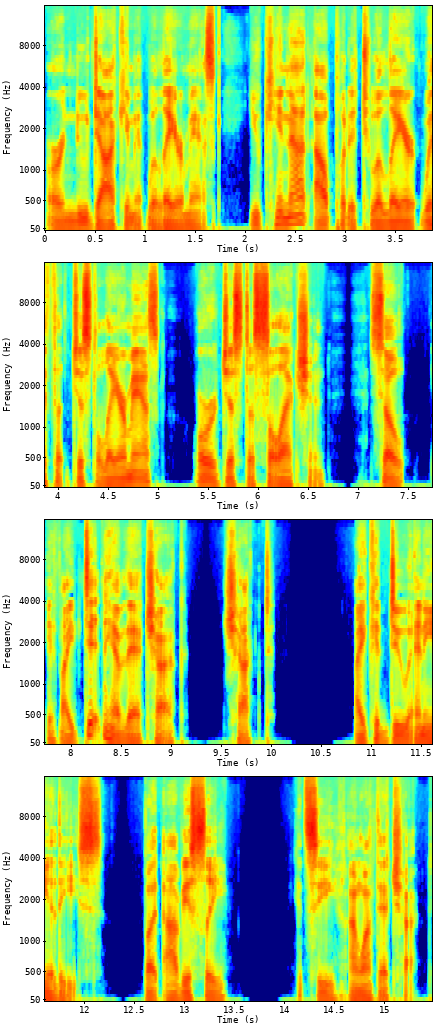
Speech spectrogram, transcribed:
or a new document with layer mask. You cannot output it to a layer with just a layer mask or just a selection. So if I didn't have that check checked, I could do any of these. But obviously, you can see I want that checked.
